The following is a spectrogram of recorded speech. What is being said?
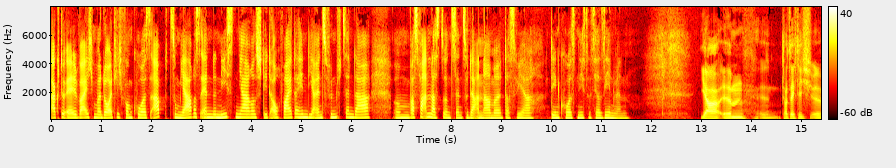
Aktuell weichen wir deutlich vom Kurs ab. Zum Jahresende nächsten Jahres steht auch weiterhin die 1,15 da. Ähm, was veranlasst uns denn zu der Annahme, dass wir den Kurs nächstes Jahr sehen werden? Ja, ähm, äh, tatsächlich äh,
